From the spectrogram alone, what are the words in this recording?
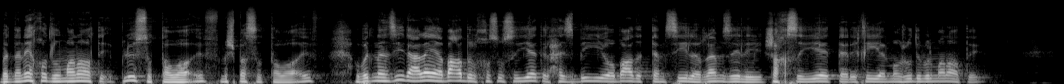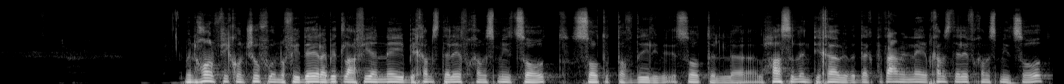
بدنا ناخد المناطق بلس الطوائف مش بس الطوائف وبدنا نزيد عليها بعض الخصوصيات الحزبية وبعض التمثيل الرمزي لشخصيات تاريخية الموجودة بالمناطق. من هون فيكم تشوفوا إنه في دايرة بيطلع فيها النايب ب 5500 صوت الصوت التفضيلي الصوت الحاصل الانتخابي بدك تعمل نايب 5500 صوت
